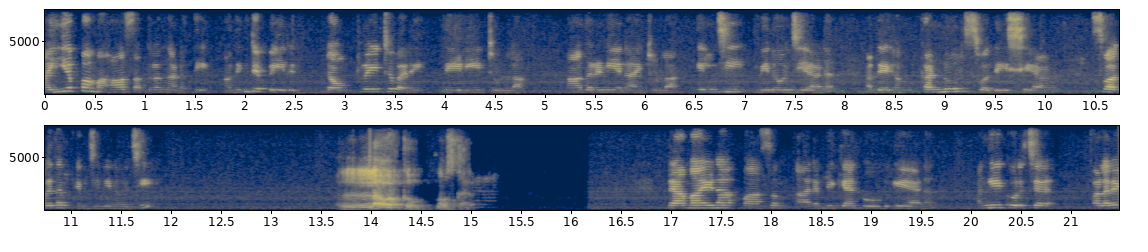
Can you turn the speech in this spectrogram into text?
അയ്യപ്പ മഹാസത്രം നടത്തി അതിന്റെ പേരിൽ ഡോക്ടറേറ്റ് വരെ നേടിയിട്ടുള്ള ആദരണീയനായിട്ടുള്ള എൽ ജി വിനോജിയാണ്. അദ്ദേഹം കണ്ണൂർ സ്വദേശിയാണ്. സ്വാഗതം എം ജി വിനോജി. എല്ലാവർക്കും നമസ്കാരം. രാമായണ മാസം ആരംഭിക്കാൻ പോവുകയാണ്. അങ്ങയെക്കുറിച്ച് വളരെ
